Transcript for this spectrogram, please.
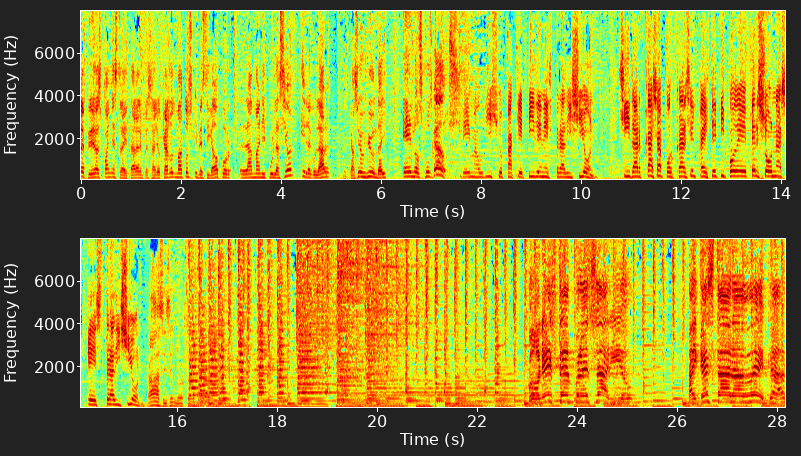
le pidió a España extraditar al empresario Carlos Matos, investigado por la manipulación irregular del caso Hyundai en los juzgados. Ve Mauricio, ¿para qué piden extradición? Si dar casa por cárcel para este tipo de personas es tradición. Ah, sí, señor. Con este empresario hay que estar abeja,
